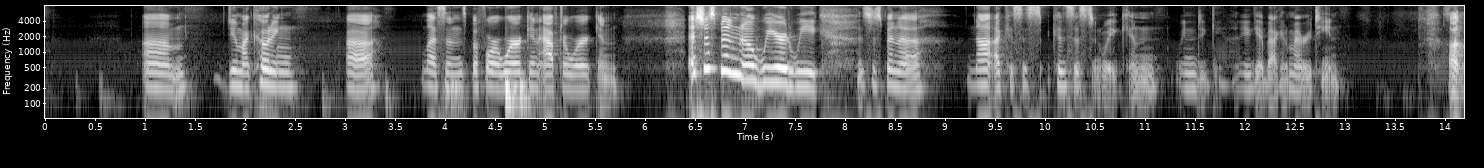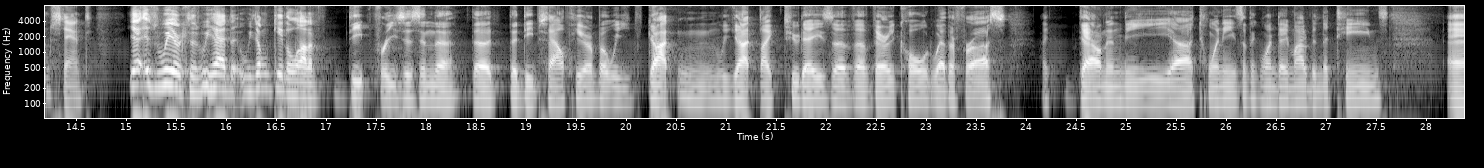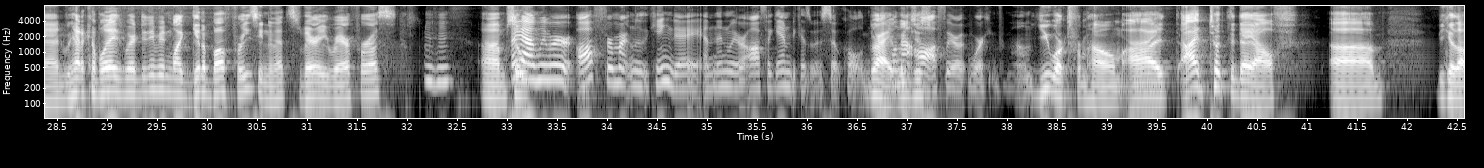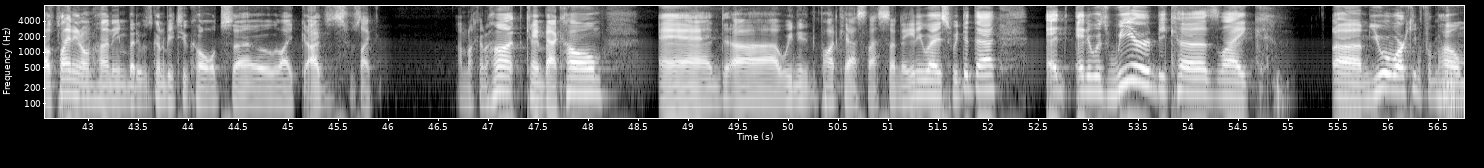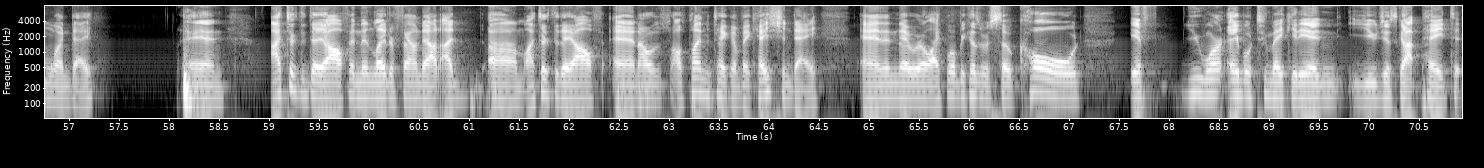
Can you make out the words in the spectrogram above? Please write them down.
um, do my coding uh, lessons before work and after work. And it's just been a weird week. It's just been a not a consist- consistent week, and we need to I need to get back into my routine. I understand. Yeah, it's weird because we had we don't get a lot of deep freezes in the, the, the deep south here, but we got we got like two days of uh, very cold weather for us, like down in the uh, twenties. I think one day might have been the teens, and we had a couple of days where it didn't even like get above freezing, and that's very rare for us. Mm-hmm. Um, so oh yeah, we were off for Martin Luther King Day, and then we were off again because it was so cold. Right, Well, we not just- off. We were working from home. you worked from home. I I took the day off um, because I was planning on hunting, but it was going to be too cold. So like I just was like, I'm not going to hunt. Came back home, and uh, we needed a podcast last Sunday anyway, so we did that. And and it was weird because like um, you were working from home one day, and I took the day off, and then later found out I um, I took the day off, and I was I was planning to take a vacation day, and then they were like, well, because it was so cold, if you weren't able to make it in, you just got paid to,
